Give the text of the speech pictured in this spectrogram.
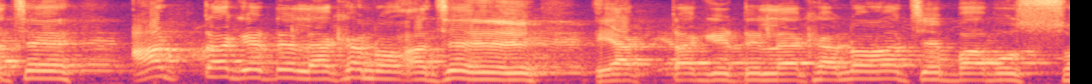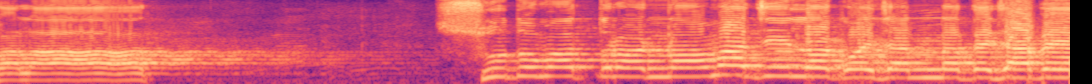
আছে, আটটা গেটে লেখানো আছে, একটা গেটে লেখানো আছে বাবু সলাত। শুধুমাত্র নমাজি লোক ওই জান্নাতে যাবে।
